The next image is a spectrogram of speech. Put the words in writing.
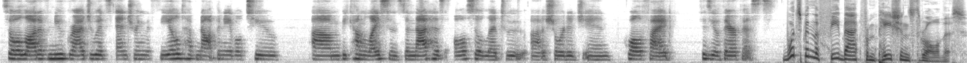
So a lot of new graduates entering the field have not been able to um, become licensed, and that has also led to a shortage in qualified physiotherapists. What's been the feedback from patients through all of this?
